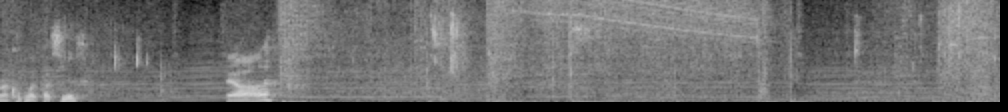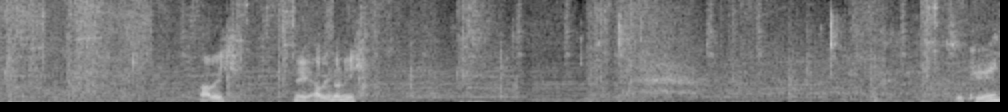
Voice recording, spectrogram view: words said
Mal gucken, was passiert. Ja. Habe ich? Nee, habe ich noch nicht. Ist okay.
